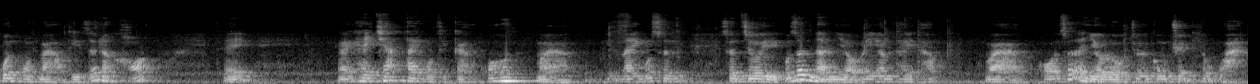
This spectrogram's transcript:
quân hột vào thì rất là khó. Đấy đấy, hay chạm tay hoặc thì càng khó hơn. Mà hiện nay có sân sân chơi thì có rất là nhiều anh em thầy thợ và có rất là nhiều đồ chơi công chuyện hiệu quả.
